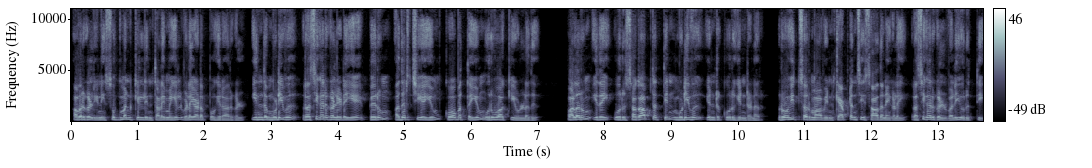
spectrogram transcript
அவர்கள் இனி சுப்மன் கில்லின் தலைமையில் விளையாடப் போகிறார்கள். இந்த முடிவு ரசிகர்களிடையே பெரும் அதிர்ச்சியையும் கோபத்தையும் உருவாக்கியுள்ளது. பலரும் இதை ஒரு சகாப்தத்தின் முடிவு என்று கூறுகின்றனர். ரோஹித் சர்மாவின் கேப்டன்சி சாதனைகளை ரசிகர்கள் வலியுறுத்தி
